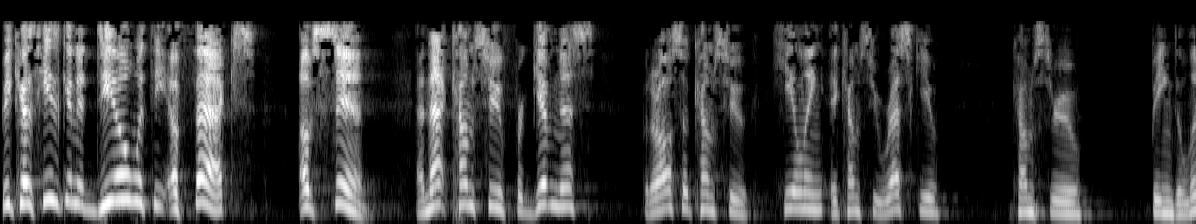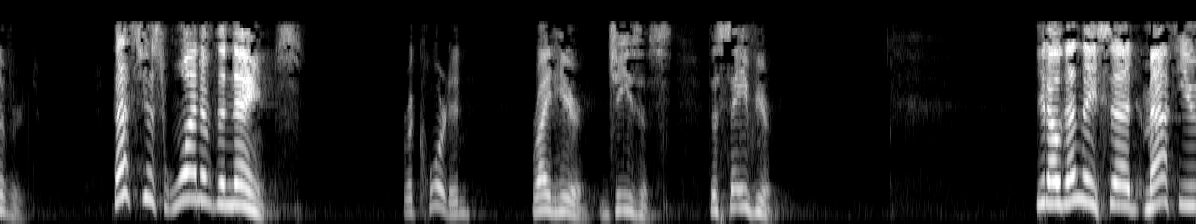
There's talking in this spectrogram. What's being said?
Because he's going to deal with the effects of sin. And that comes through forgiveness, but it also comes through healing, it comes through rescue, it comes through being delivered. That's just one of the names recorded right here Jesus, the Savior. You know, then they said, Matthew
